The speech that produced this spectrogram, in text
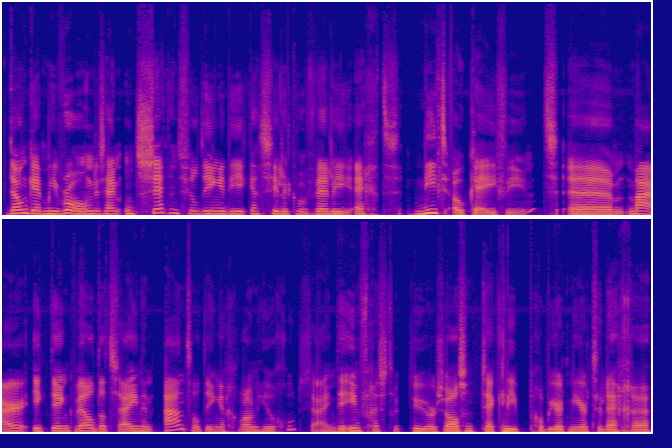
don't get me wrong, er zijn ontzettend veel dingen die ik aan Silicon Valley echt niet oké vind. Ehm, maar ik denk wel dat zij in een aantal dingen gewoon heel goed zijn. De infrastructuur, zoals een TechLeap probeert neer te leggen.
